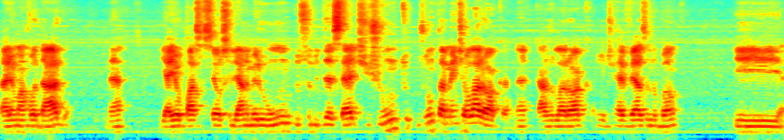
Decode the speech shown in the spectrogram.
darem uma rodada, né? E aí eu passo a ser auxiliar número 1 do sub-17 junto juntamente ao Laroca, né? Caso Laroca, a gente reveza no banco e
